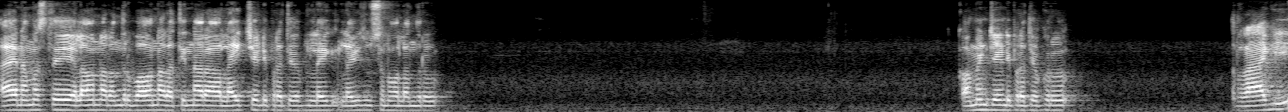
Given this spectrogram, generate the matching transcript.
హాయ్ నమస్తే. ఎలా ఉన్నారు? అందరూ బాగున్నారా? తిన్నారా? లైక్ చేయండి ప్రతి ఒక్కరు. లైవ్ లైవ్ చూస్తున్న వాళ్ళందరూ. కామెంట్ చేయండి ప్రతి ఒక్కరు. రాగి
